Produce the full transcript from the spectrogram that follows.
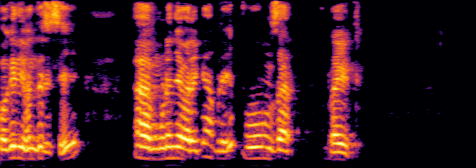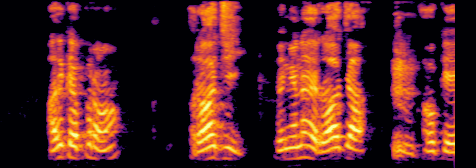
பகுதி வந்துருச்சு. முடிஞ்ச வரைக்கும் அப்படியே போவோம் சார் ரைட் அதுக்கப்புறம் ராஜி இவங்க என்ன ராஜா ஓகே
